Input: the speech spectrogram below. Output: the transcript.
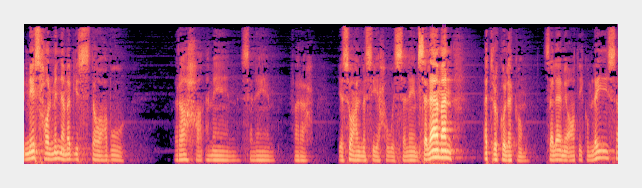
الناس حول منا ما بيستوعبوه. راحة أمان سلام فرح. يسوع المسيح هو السلام. سلاما أترك لكم. سلامي أعطيكم. ليس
